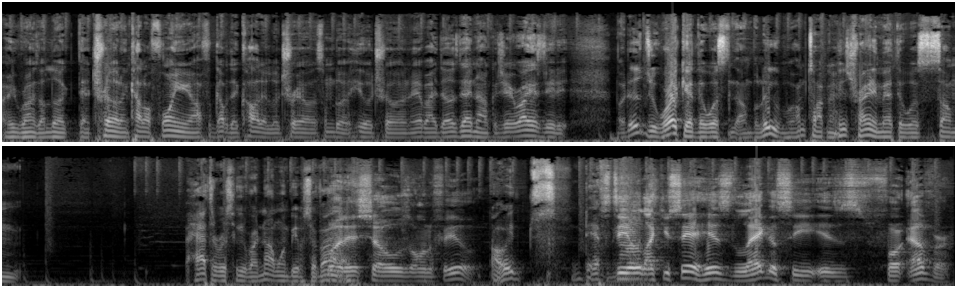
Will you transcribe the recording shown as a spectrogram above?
Or he runs a look that trail in California. I forgot what they call it, little trail, some little hill trail, and everybody does that now because Jay Rice did it. But this dude work ethic was unbelievable. I'm talking his training method was some half the receiver right now won't be able to survive. But it shows on the field. oh, it's definitely Still, like you said, his legacy is forever.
